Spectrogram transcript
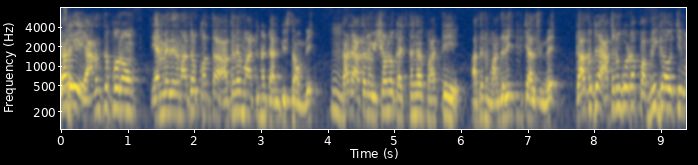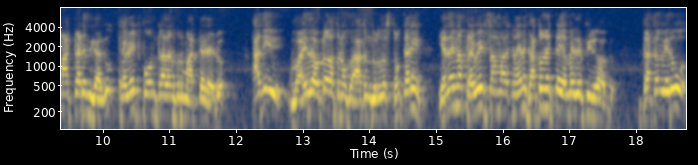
కానీ అనంతపురం ఎమ్మెల్యే మాత్రం కొంత అతనే మాట్లాడినట్టు అనిపిస్తా ఉంది. కానీ అతని విషయంలో ఖచ్చితంగా పార్టీ అతను మందలించాల్సిందే. కాకపోతే అతను కూడా పబ్లిక్గా వచ్చి మాట్లాడింది కాదు ప్రైవేట్ ఫోన్ కాల్ అనుకుని మాట్లాడాడు. అది వైరల్ అవటం అతను అతను దురదృష్టం. కానీ ఏదైనా ప్రైవేట్ సంభాషణ అయినా గతం లెక్క ఎమ్మెల్యే ఫీల్ కావద్దు. గతం వేరు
